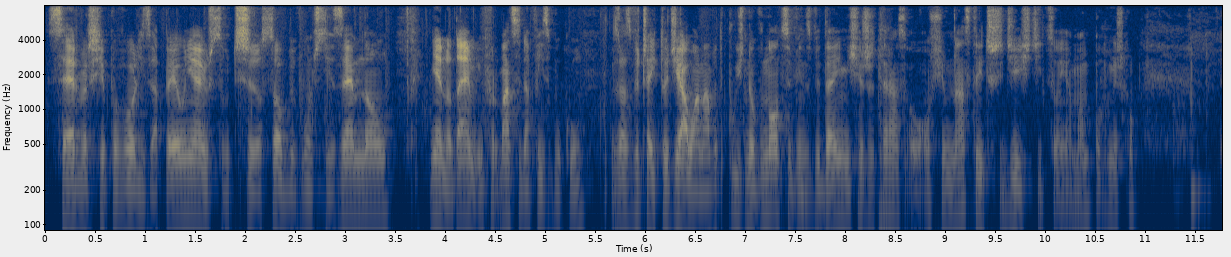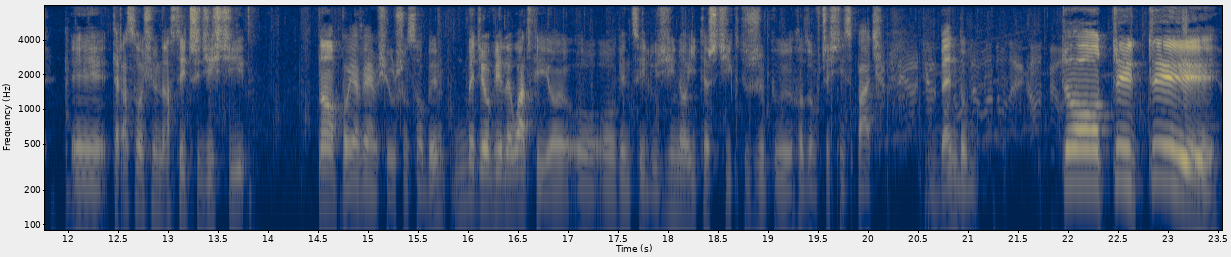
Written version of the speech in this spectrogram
Serwer się powoli zapełnia, już są trzy osoby włącznie ze mną. Nie no, dałem informację na Facebooku. Zazwyczaj to działa nawet późno w nocy, więc wydaje mi się, że teraz o 18.30, co ja mam pod myszką? Yy, teraz o 18.30 no, pojawiają się już osoby. Będzie o wiele łatwiej o, o, o więcej ludzi, no i też ci, którzy chodzą wcześniej spać, będą... To ty, ty!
